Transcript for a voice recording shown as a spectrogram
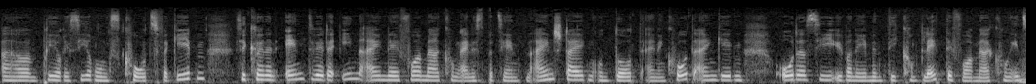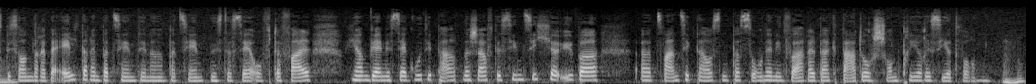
äh, Priorisierungscodes vergeben. Sie können entweder in eine Vormerkung eines Patienten einsteigen und dort einen Code eingeben oder Sie übernehmen die komplette Vormerkung. Insbesondere bei älteren Patientinnen und Patienten ist das sehr oft der Fall. Hier haben wir eine sehr gute Partnerschaft. Es sind sicher über äh, 20.000 Personen in Vorarlberg dadurch schon priorisiert worden. Mhm.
